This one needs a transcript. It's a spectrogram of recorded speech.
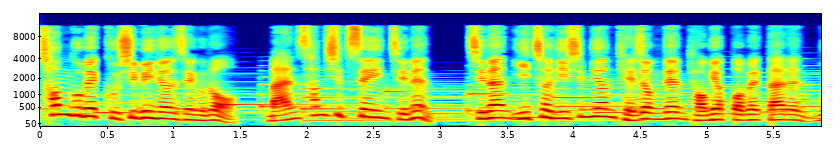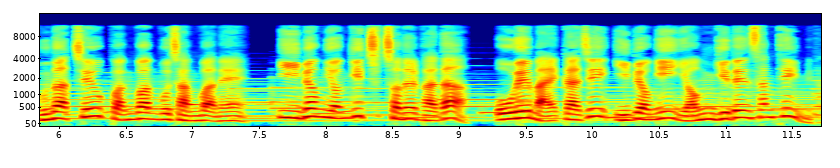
1992년생으로 만 30세인 진은 지난 2020년 개정된 병역법에 따른 문화체육관광부 장관의 입영 연기 추천을 받아 올해 말까지 입영이 연기된 상태입니다.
